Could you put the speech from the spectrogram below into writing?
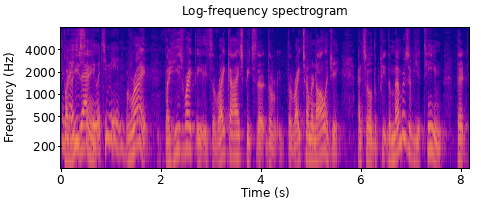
I but know he's exactly saying, what you mean. Right, but he's right. He's the right guy. Speaks the, the, the right terminology, and so the the members of your team that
